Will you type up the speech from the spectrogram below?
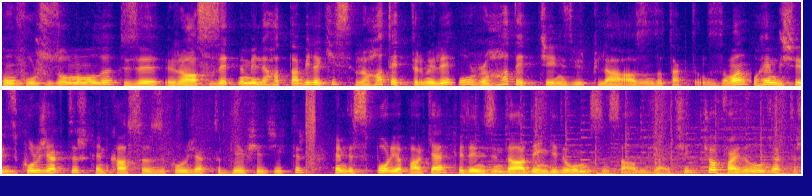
konforsuz olmamalı, size rahatsız etmemeli, hatta bilakis rahat ettirmeli. O rahat edeceğiniz bir plağı ağzınıza zaman bu hem dişlerinizi koruyacaktır, hem kaslarınızı koruyacaktır, gevşetecektir. Hem de spor yaparken bedeninizin daha dengede olmasını sağlayacağı için çok faydalı olacaktır.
